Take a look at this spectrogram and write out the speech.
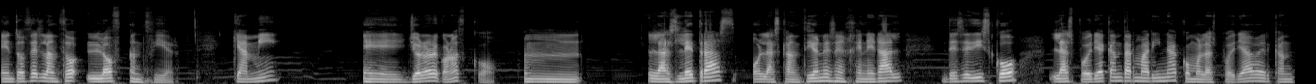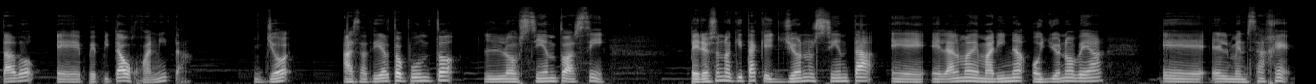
Entonces lanzó Love and Fear, que a mí eh, yo lo reconozco. Mm, las letras o las canciones en general de ese disco las podría cantar Marina como las podría haber cantado eh, Pepita o Juanita. Yo hasta cierto punto lo siento así. Pero eso no quita que yo no sienta eh, el alma de Marina o yo no vea eh, el mensaje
